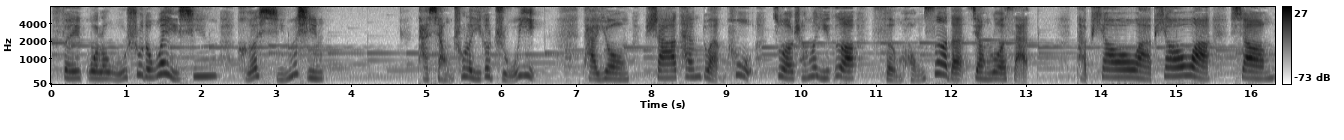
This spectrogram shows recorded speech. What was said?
飞过了无数的卫星和行星，他想出了一个主意。他用沙滩短裤做成了一个粉红色的降落伞，它飘啊飘啊，向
